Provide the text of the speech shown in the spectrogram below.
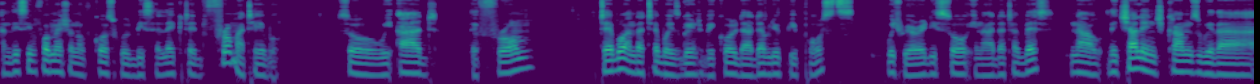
and this information of course will be selected from a table. So we add the from table and that table is going to be called our WP posts which we already saw in our database. Now the challenge comes with uh,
